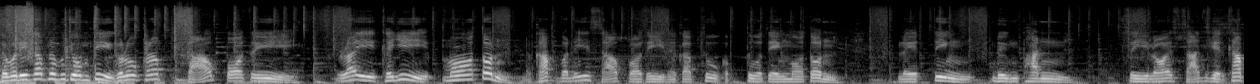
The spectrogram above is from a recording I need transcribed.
สวัสดีครับท่านผู้ชมที่เคารพครับ สาวปอตีไล่ขยี้มอต้นนะครับ วันนี้สาวปอตีนะครับสู้กับตัวเตงมอต้นเรตติ้ง1,437 ครับ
